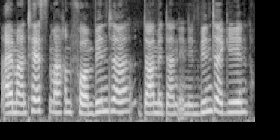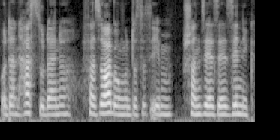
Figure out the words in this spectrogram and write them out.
einmal einen Test machen vor dem Winter, damit dann in den Winter gehen und dann hast du deine Versorgung und das ist eben schon sehr, sehr sinnig.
